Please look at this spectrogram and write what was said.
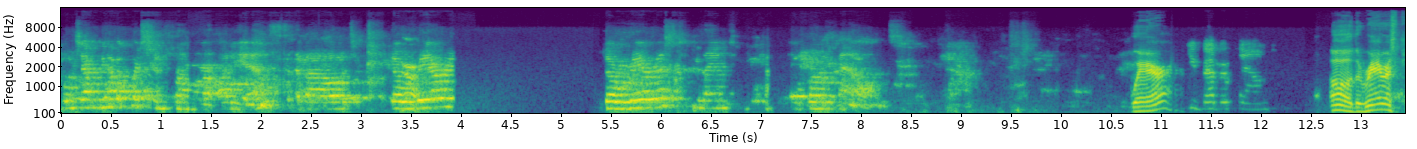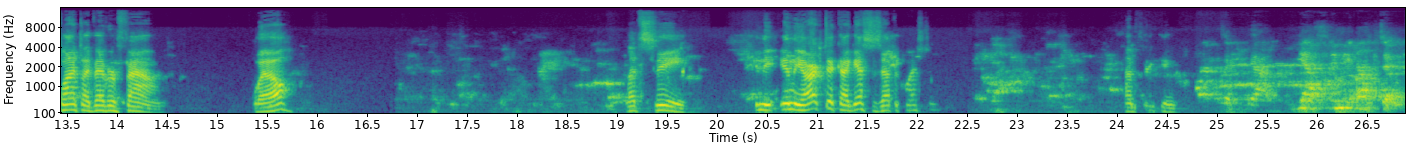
Well, Jeff, we have a question from our audience about the rarest, the rarest plant you have ever found. Where? You've ever found. Oh, the rarest plant I've ever found. Well, let's see. In the in the Arctic, I guess is that the question? I'm thinking. Yeah. Yes, in the Arctic.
